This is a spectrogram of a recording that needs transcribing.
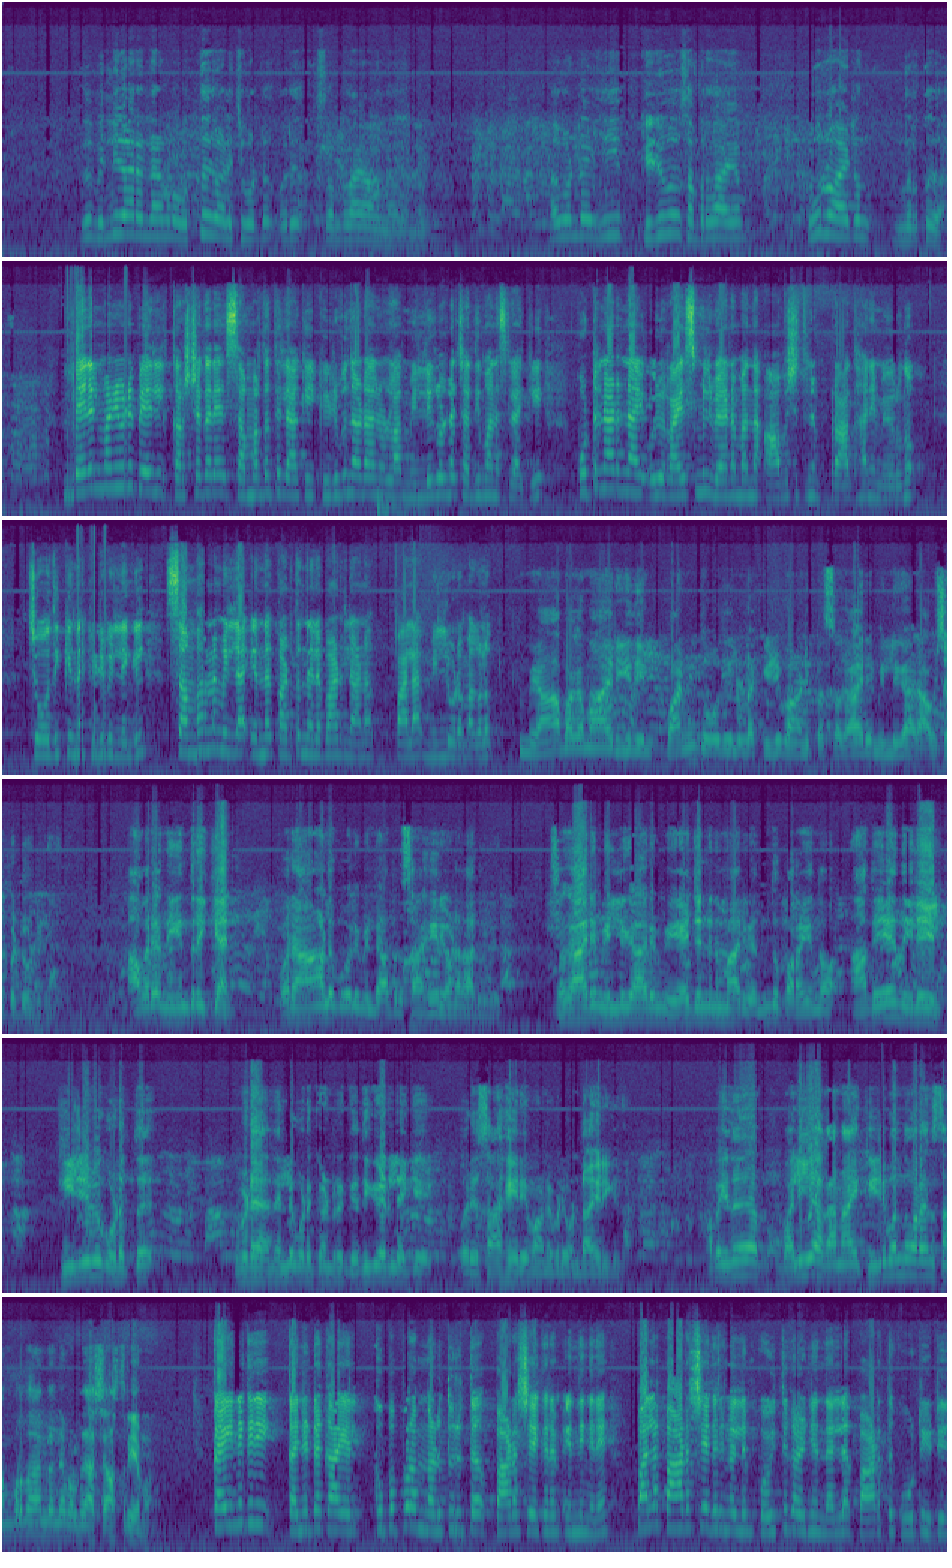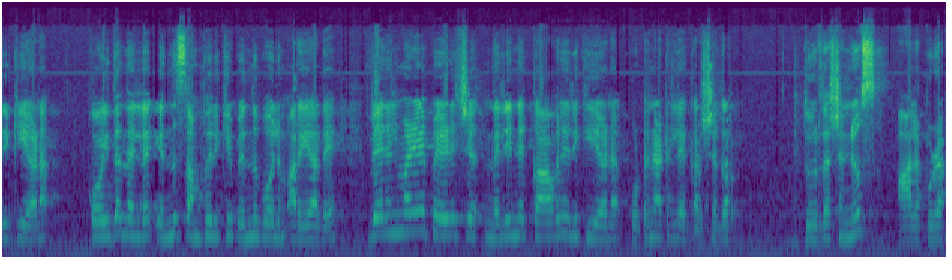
ഇത് വലിയകാരെല്ലാം കൂടെ ഒത്തു കളിച്ചുകൊണ്ട് ഒരു സമ്പ്രദായമാണെന്നാണ് നമുക്ക് അതുകൊണ്ട് ഈ കിഴിവ് സമ്പ്രദായം പൂർണമായിട്ടും നിർത്തുക. വേനൽമഴയുടെ പേരിൽ കർഷകരെ സമ്മർദ്ദത്തിലാക്കി കിഴിവ് നേടാനുള്ള മില്ലുകളുടെ ചതി മനസ്സിലാക്കി കുട്ടനാടിനായി ഒരു റൈസ് മിൽ വേണമെന്ന ആവശ്യത്തിനും പ്രാധാന്യമേറുന്നു. ചോദിക്കുന്ന കിഴിവില്ലെങ്കിൽ സംഭരണമില്ല എന്ന കടുത്ത നിലപാടിലാണ് പല മില്ലുടമകളും. വ്യാപകമായ രീതിയിൽ വൻതോതിലുള്ള കിഴിവാണ് ഇപ്പോൾ സ്വകാര്യ മില്ലുകാർ ആവശ്യപ്പെട്ടുകൊണ്ടിരിക്കുന്നത്. അവരെ നിയന്ത്രിക്കാൻ ഒരാൾ പോലും ഇല്ലാത്തൊരു സാഹചര്യമാണ് കാര്യം സ്വകാര്യ മില്ലുകാരും ഏജന്റുമാരും എന്തു പറയുന്നോ അതേ നിലയിൽ കിഴിവ് കൊടുത്ത് ഇവിടെ നെല്ല് കൊടുക്കേണ്ട ഒരു ഗതികേടിലേക്ക് ഒരു സാഹചര്യമാണ് ഇവിടെ ഉണ്ടായിരിക്കുന്നത്. അപ്പോൾ ഇത് വലിയ കാരണം കിഴിവെന്ന് പറയുന്ന സമ്പ്രദായം തന്നെ വളരെ അശാസ്ത്രീയമാണ്. കൈനഗിരി കന്നിട്ടക്കായൽ കുപ്പപ്പുറം നടുത്തുരുത്ത് പാടശേഖരം എന്നിങ്ങനെ പല പാടശേഖരങ്ങളിലും കൊയ്ത്തു കഴിഞ്ഞ് നെല്ല് പാടത്ത് കൂട്ടിയിട്ടിരിക്കുകയാണ്. കൊയ്ത നെല്ല് എന്ന് സംഭരിക്കും എന്ന് പോലും അറിയാതെ വേനൽമഴയെ പേടിച്ച് നെല്ലിന് കാവലിരിക്കുകയാണ് കുട്ടനാട്ടിലെ കർഷകർ. ദൂരദർശൻ ന്യൂസ് ആലപ്പുഴ.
